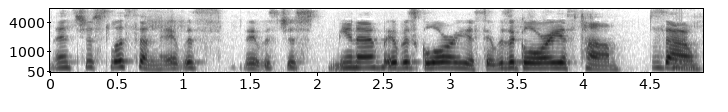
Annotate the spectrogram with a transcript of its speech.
it's just listen. It was it was just you know it was glorious. It was a glorious time. Mm-hmm. So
